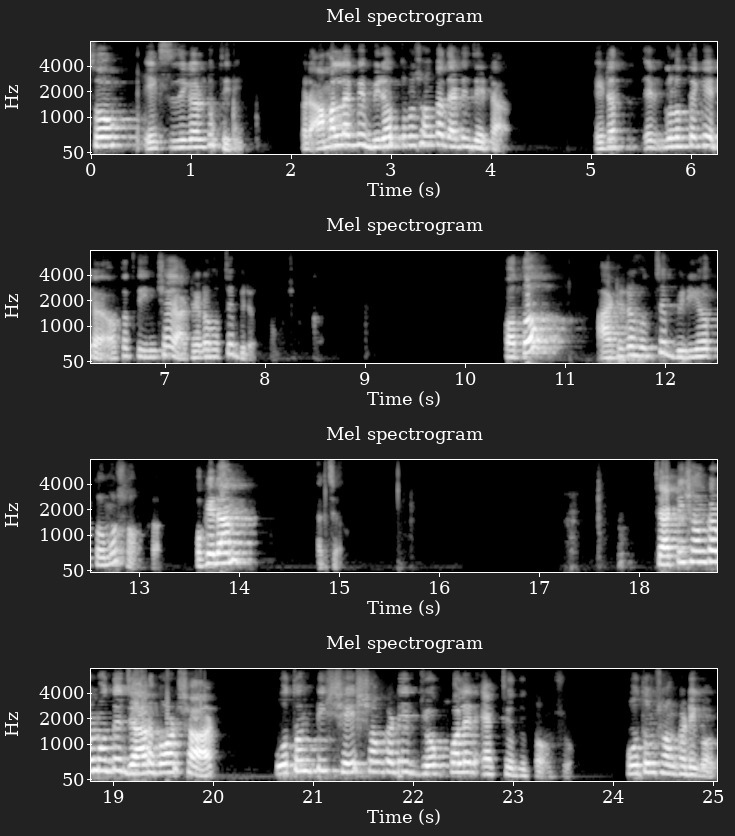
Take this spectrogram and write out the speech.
so X is equal to three but আমার লাগবে বৃহত্তম সংখ্যা দ্যাট ইজ এটা। এটা, এগুলোর থেকে এটা, অর্থাৎ তিন, ছয়, আঠেরো হচ্ছে বৃহত্তম সংখ্যা। কত? আঠেরো হচ্ছে বৃহত্তম সংখ্যা। ওকে ডান আচ্ছা। চারটি সংখ্যার মধ্যে যার গড় ষাট, প্রথমটি শেষ সংখ্যাটির যোগফলের এক চতুর্থাংশ। প্রথম সংখ্যাটি কত?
